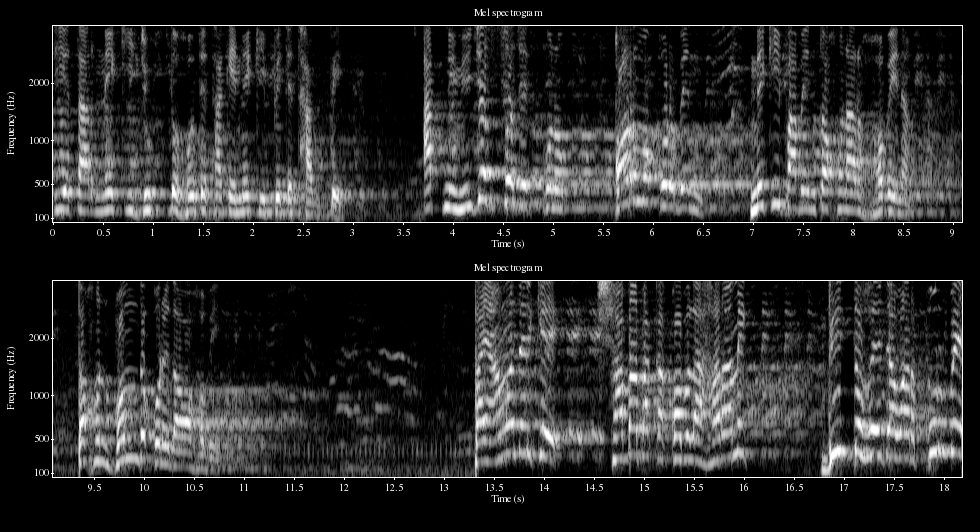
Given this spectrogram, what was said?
দিয়ে তার নেকি যুক্ত হতে থাকে, নেকি পেতে থাকবে। আপনি নিজস্ব যে কোনো কর্ম করবেন, নেকি পাবেন, তখন আর হবে না। তখন বন্ধ করে দেওয়া হবে। তাই আমাদেরকে সাবাবাকা কবলা হারামিক বৃদ্ধ হয়ে যাওয়ার পূর্বে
